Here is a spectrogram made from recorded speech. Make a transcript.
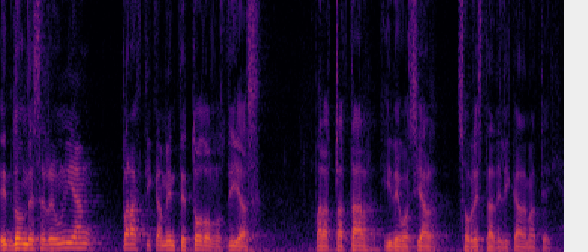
en donde se reunían prácticamente todos los días para tratar y negociar sobre esta delicada materia.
